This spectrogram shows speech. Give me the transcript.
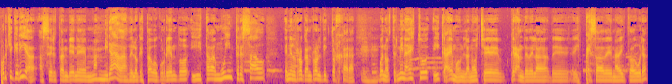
porque quería hacer también eh, más miradas de lo que estaba ocurriendo y estaba muy interesado en el rock and roll Víctor Jara. Bueno, termina esto y caemos en la noche grande de la de, espesa de una dictadura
